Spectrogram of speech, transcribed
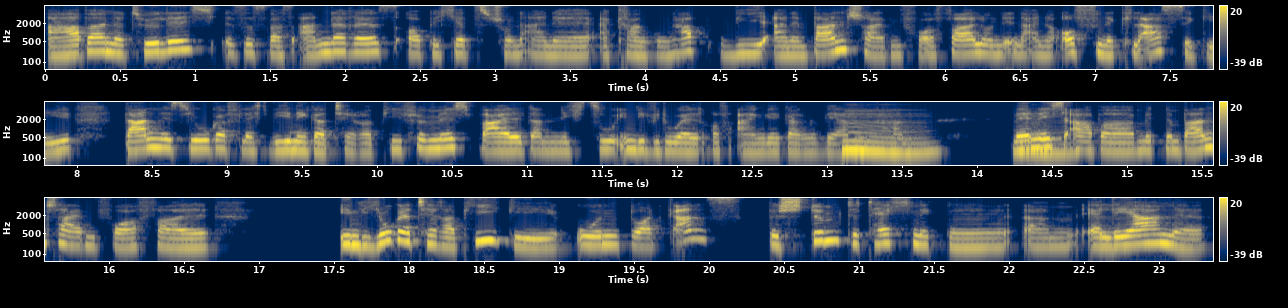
Aber natürlich ist es was anderes, ob ich jetzt schon eine Erkrankung habe, wie einen Bandscheibenvorfall und in eine offene Klasse gehe, dann ist Yoga vielleicht weniger Therapie für mich, weil dann nicht so individuell darauf eingegangen werden kann. Mm. Wenn mm. ich hm. aber mit einem Bandscheibenvorfall in die Yogatherapie gehe und dort ganz bestimmte Techniken ähm, erlerne,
